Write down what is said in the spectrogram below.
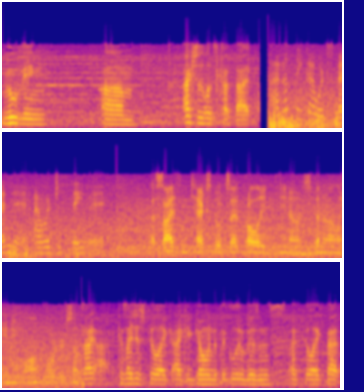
moving. Um, actually, let's cut that. I don't think I would spend it. I would just save it. aside from textbooks, I'd probably, you know, spend it on like a new longboard or something. Because I, cause I just feel like I could go into the glue business. I feel like that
